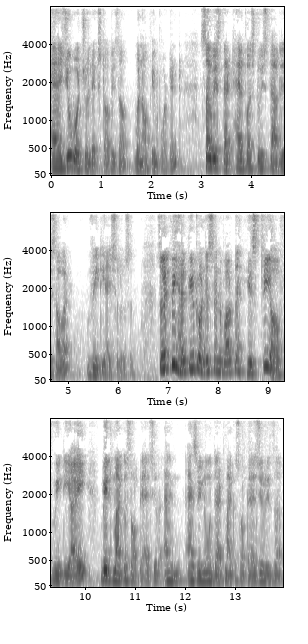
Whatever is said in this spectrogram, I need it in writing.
Azure Virtual Desktop is a, one of important service that help us to establish our VDI solution. So let me help you to understand about the history of VDI with Microsoft Azure. And as we know that Microsoft Azure is a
